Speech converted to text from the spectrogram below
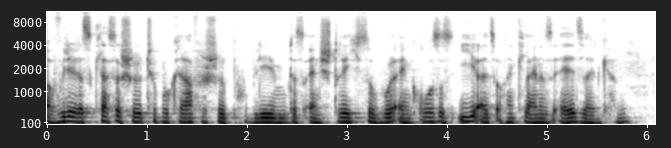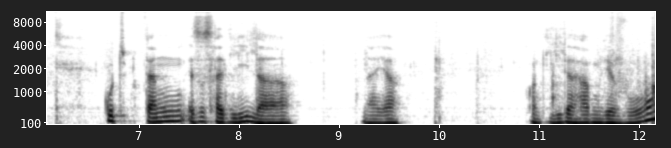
Auch wieder das klassische typografische Problem, dass ein Strich sowohl ein großes I als auch ein kleines L sein kann. Gut, dann ist es halt lila. Naja. Und lila haben wir wo?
